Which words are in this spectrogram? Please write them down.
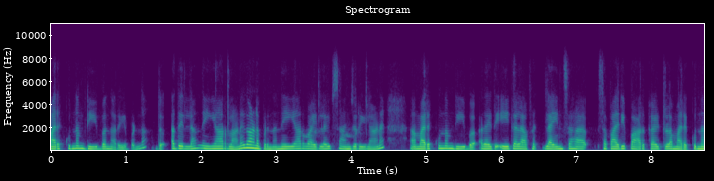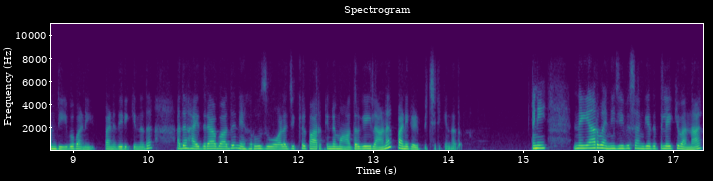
മരക്കുന്നം ദ്വീപ് എന്നറിയപ്പെടുന്നത്. അതെല്ലാം നെയ്യാറിലാണ് കാണപ്പെടുന്നത്. നെയ്യാർ വൈൽഡ് ലൈഫ് സാഞ്ചുറിയിലാണ് മരക്കുന്നം ദ്വീപ്. അതായത് ഏക ലഫ- ലൈൻ സഹ സഫാരി പാർക്കായിട്ടുള്ള മരക്കുന്നം ദ്വീപ് പണി പണിതിരിക്കുന്നത്. അത് ഹൈദരാബാദ് നെഹ്റു സുവോളജിക്കൽ പാർക്കിന്റെ മാതൃകയിലാണ് പണി കഴിപ്പിച്ചിരിക്കുന്നത്. ഇനി നെയ്യാർ വന്യജീവി സങ്കേതത്തിലേക്ക് വന്നാൽ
